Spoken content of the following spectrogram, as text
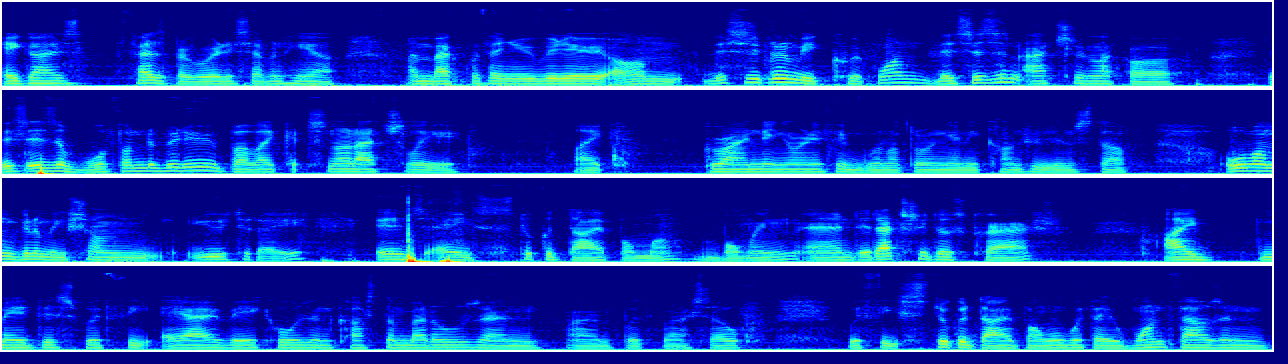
Hey guys, Fazbug87 here. I'm back with a new video. Um, this is gonna be a quick one. This isn't actually like a, this is a War Thunder video, but like it's not actually, like, grinding or anything. We're not doing any countries and stuff. All I'm gonna be showing you today is a Stuka dive bomber bombing, and it actually does crash. I made this with the AI vehicles and custom battles, and I'm with myself with the Stuka dive bomber with a 1,000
